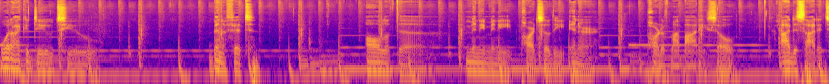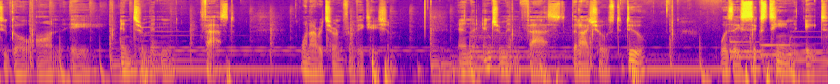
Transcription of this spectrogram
what I could do to benefit all of the many, many parts of the inner part of my body. So I decided to go on a intermittent fast when I returned from vacation. And the intermittent fast that I chose to do was a 16 8,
